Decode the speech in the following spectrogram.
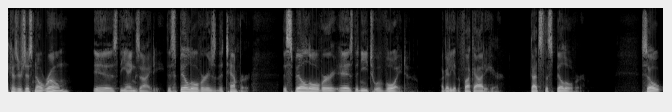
because there's just no room, is the anxiety. The spillover is the temper. The spillover is the need to avoid. I got to get the fuck out of here. That's the spillover. So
